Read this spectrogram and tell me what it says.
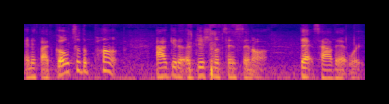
And if I go to the pump, I'll get an additional 10 cent off. That's how that works.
